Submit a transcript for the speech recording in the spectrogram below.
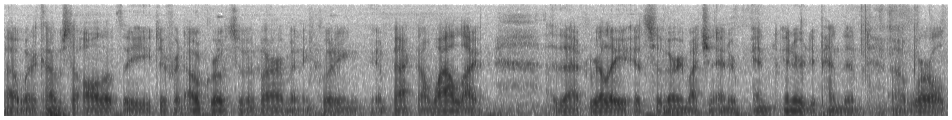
uh, when it comes to all of the different outgrowths of environment, including impact on wildlife, that really it's a very much an inter, interdependent uh, world,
